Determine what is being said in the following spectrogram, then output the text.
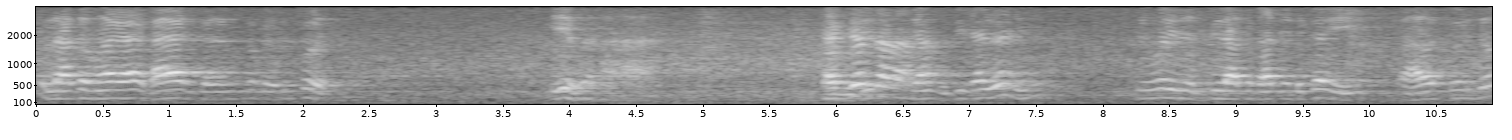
આ તો મારા ખાયા કરે ને પકડેલું છોડે એ. ત્યાં બુદ્ધિશાળી હોય ને? તે વળી પીડા તો ખાતે ગઈ હવે છોડી દો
